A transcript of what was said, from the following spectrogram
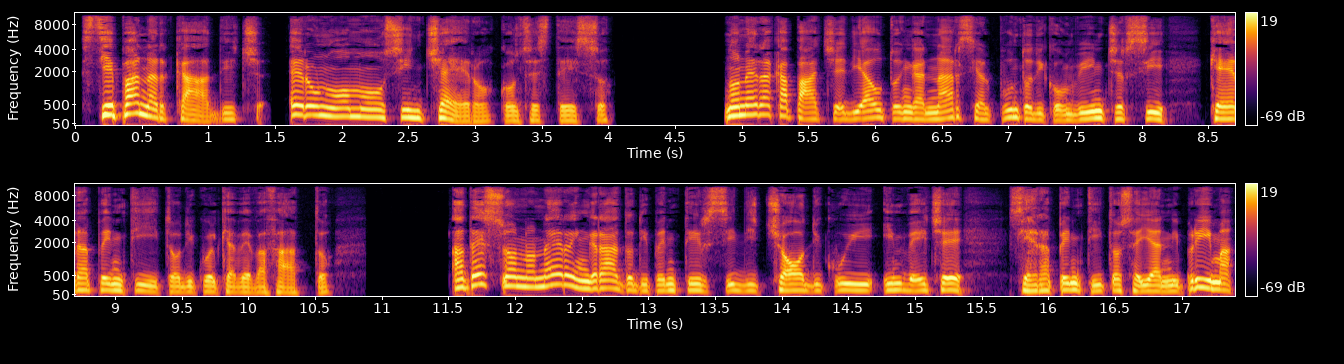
Stepan Arkadic era un uomo sincero con se stesso non era capace di autoingannarsi al punto di convincersi che era pentito di quel che aveva fatto. Adesso non era in grado di pentirsi di ciò di cui invece si era pentito sei anni prima,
